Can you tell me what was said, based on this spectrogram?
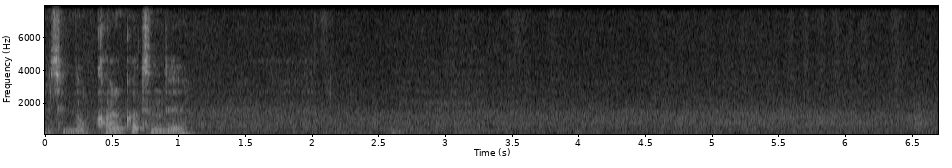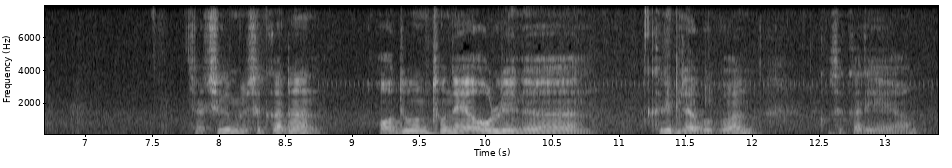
이제 너무 강할 것 같은데. 자, 지금 이 색깔은 어두운 톤에 어울리는 그림자 부분 그 색깔이에요.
